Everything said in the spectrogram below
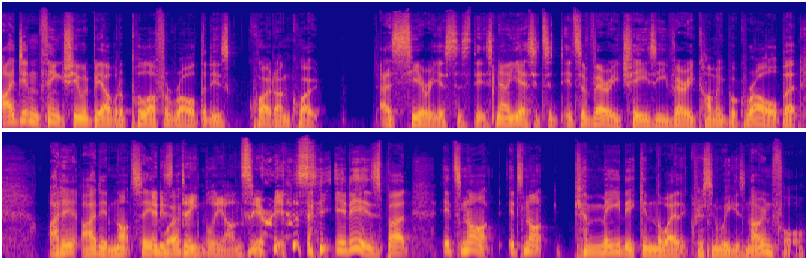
I didn't think she would be able to pull off a role that is quote unquote as serious as this. Now, yes, it's a it's a very cheesy, very comic book role, but I did I did not see it, It is working. deeply unserious. it is, but it's not it's not comedic in the way that Kristen Wiig is known for.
